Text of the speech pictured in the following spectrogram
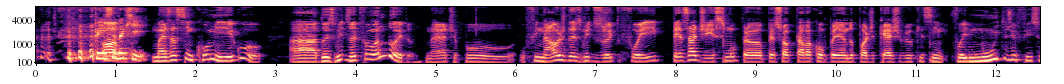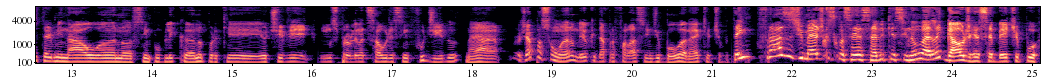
pensando Ó, aqui. Mas assim, comigo, a 2018 foi um ano doido, né? Tipo, o final de 2018 foi pesadíssimo para o pessoal que tava acompanhando o podcast, viu que assim, foi muito difícil terminar o ano assim publicando porque eu tive uns problemas de saúde assim fudido, né? Já passou um ano meio que dá pra falar assim de boa, né? Que tipo, tem frases de médicos que você recebe que assim não é legal de receber, tipo,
